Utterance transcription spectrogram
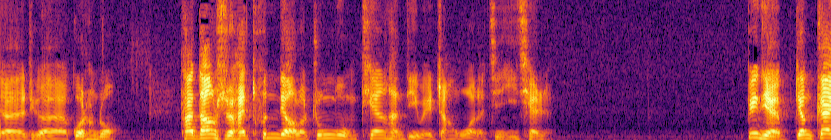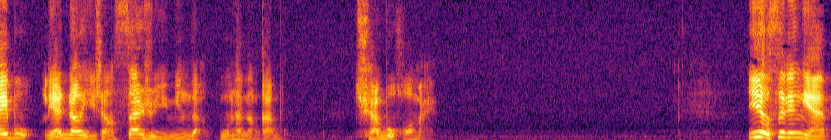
呃这个过程中，他当时还吞掉了中共天汉地委掌握的近一千人，并且将该部连长以上三十余名的共产党干部全部活埋。一九四零年。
